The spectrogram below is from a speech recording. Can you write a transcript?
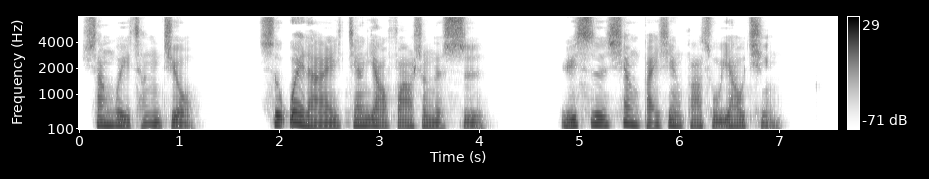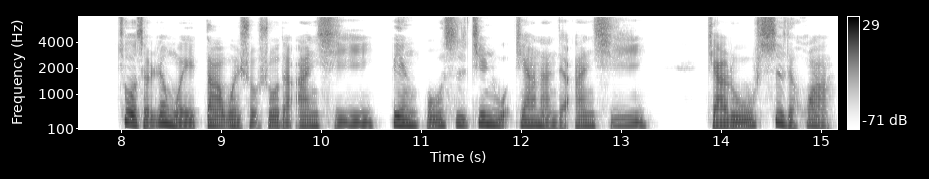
尚未成就，是未来将要发生的事，于是向百姓发出邀请。作者认为大卫所说的安息，并不是进入迦南的安息。假如是的话，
